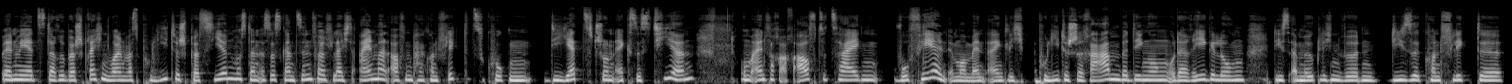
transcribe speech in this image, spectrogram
wenn wir jetzt darüber sprechen wollen, was politisch passieren muss, dann ist es ganz sinnvoll, vielleicht einmal auf ein paar Konflikte zu gucken, die jetzt schon existieren, um einfach auch aufzuzeigen, wo fehlen im Moment eigentlich politische Rahmenbedingungen oder Regelungen, die es ermöglichen würden, diese Konflikte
